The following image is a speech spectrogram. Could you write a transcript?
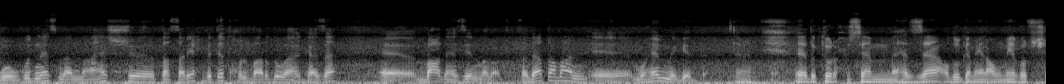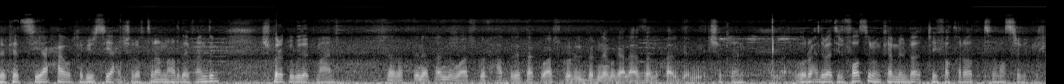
ووجود ناس ما معهاش آه، تصاريح بتدخل برضه وهكذا آه، بعض هذه المناطق. فده طبعا آه، مهم جدا. تمام. آه، دكتور حسام هزاع عضو الجمعيه العمومية لغرفه شركات السياحة والخبير السياحي شرفتنا النهارده يا فندم. أشكرك لوجودك معانا. شرفتنا يا فندم وأشكر حضرتك وأشكر البرنامج على هذا اللقاء الجميل. شكرا. ونروح دلوقتي الفاصل ونكمل باقي فقرات مصر جميله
